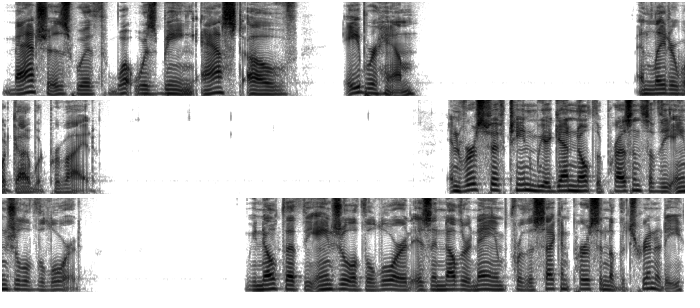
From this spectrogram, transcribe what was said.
matches with what was being asked of Abraham and later what God would provide. In verse 15, we again note the presence of the angel of the Lord. We note that the angel of the Lord is another name for the second person of the Trinity,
